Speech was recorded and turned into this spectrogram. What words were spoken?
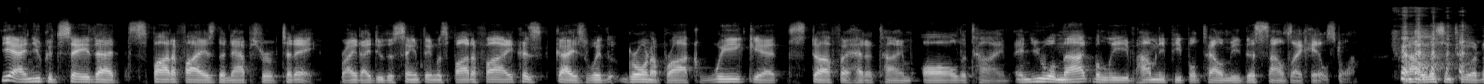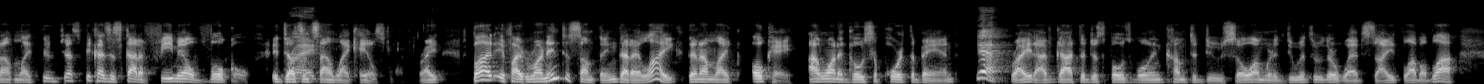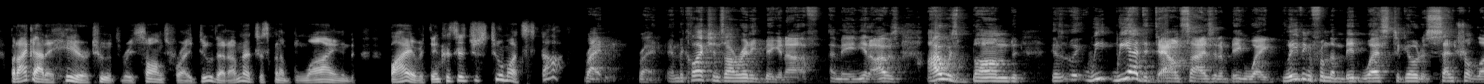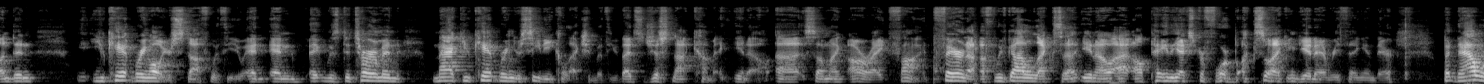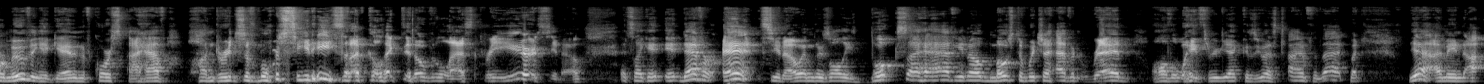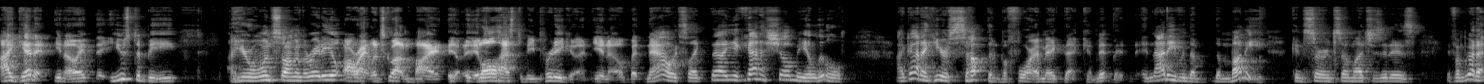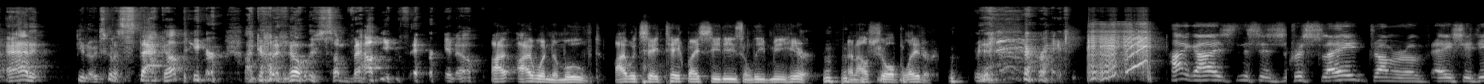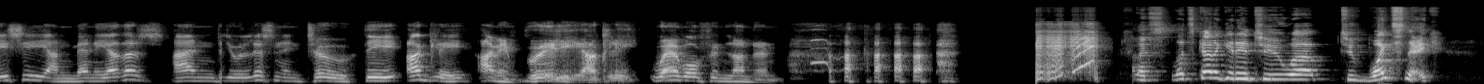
Yeah, and you could say that Spotify is the Napster of today, right? I do the same thing with Spotify because, guys, with Growing Up Rock, we get stuff ahead of time all the time. And you will not believe how many people tell me this sounds like Halestorm and I listen to it and I'm like, dude, just because it's got a female vocal, it doesn't right. sound like Halestorm, right? But if I run into something that I like, then I'm like, okay, I want to go support the band. Yeah. Right. I've got the disposable income to do so. I'm going to do it through their website, blah, blah, blah. But I got to hear two or three songs before I do that. I'm not just going to blind buy everything because there's just too much stuff. Right. Right, and the collection's already big enough. I mean, you know, I was I was bummed because we we had to downsize in a big way. Leaving from the Midwest to go to Central London, you can't bring all your stuff with you, and and it was determined, Mac, you can't bring your CD collection with you. That's just not coming, you know. Uh, so I'm like, all right, fine, fair enough. We've got Alexa, you know. I, I'll pay the extra four bucks so I can get everything in there. But now we're moving again, and of course, I have hundreds of more CDs that I've collected over the last three years. You know, it's like it, it never ends. You know, and there's all these books I have. You know, most of which I haven't read all the way through yet because who has time for that? But yeah, I mean, I, I get it. You know, it, it, used to be. I hear one song on the radio. All right, let's go out and buy it. it. It all has to be pretty good, you know. But now it's like, no, you got to show me a little I got to hear something before I make that commitment. And not even the, the money concern so much as it is if I'm going to add it, you know, it's going to stack up here. I got to know there's some value there, you know? I, I wouldn't have moved. I would say, take my CDs and leave me here, and I'll show up later. right. Hi, guys. This is Chris Slade, drummer of ACDC and many others. And you're listening to the ugly, I mean, really ugly, werewolf in London. let's let's kind of get into uh, to Whitesnake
